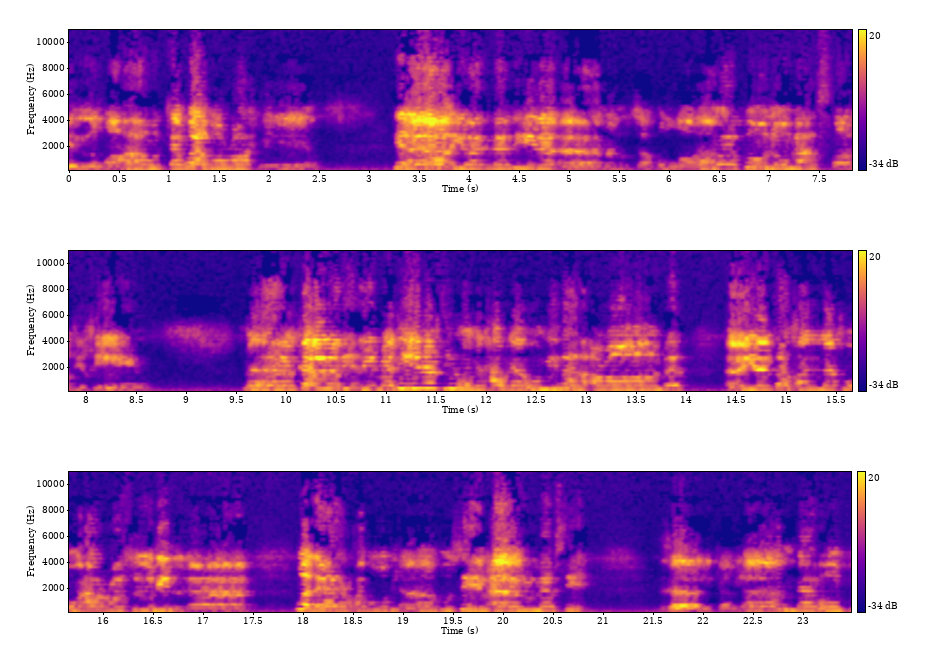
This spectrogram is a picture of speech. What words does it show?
إن الله هو التواب الرحيم. يا أيها الذين آمنوا اتقوا الله وكونوا مع الصادقين. ما كان لأهل المدينة ومن حولهم من الأعراب أن يتخلفوا عن رسول الله ولا يرغبوا بأنفسهم عن نفسه. ذلك بأنهم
